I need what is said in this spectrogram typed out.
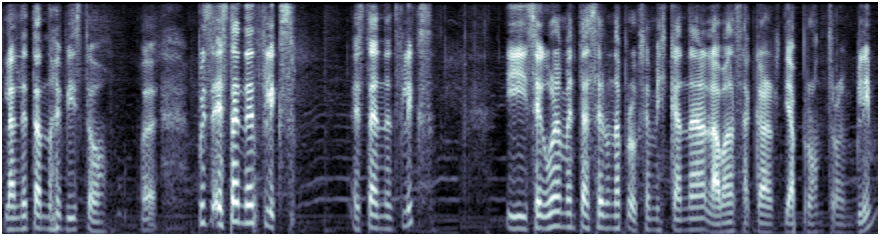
La neta no he visto. Eh, Pues está en Netflix. Está en Netflix. Y seguramente hacer una producción mexicana la van a sacar ya pronto en Blim.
